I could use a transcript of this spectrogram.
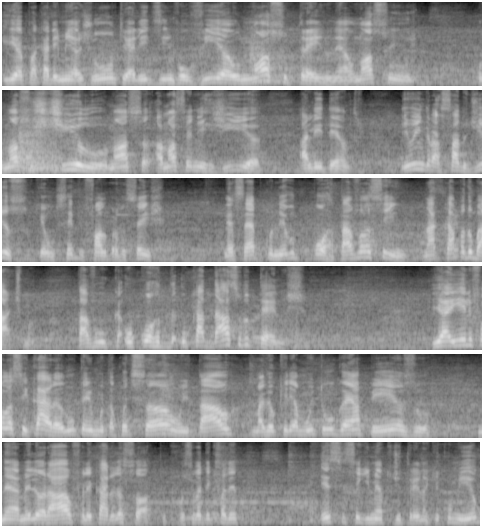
ia para academia junto e ali desenvolvia o nosso treino, né? O nosso, o nosso estilo, nossa, a nossa energia ali dentro. E o engraçado disso, que eu sempre falo para vocês, nessa época o nego, porra, tava assim, na capa do Batman. Tava o, o, o cadastro do tênis. E aí ele falou assim, cara, eu não tenho muita condição e tal, mas eu queria muito ganhar peso, né, melhorar. Eu falei, cara, olha só, você vai ter que fazer esse segmento de treino aqui comigo.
